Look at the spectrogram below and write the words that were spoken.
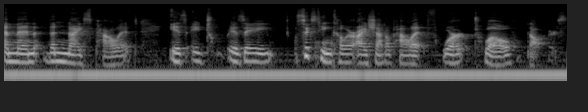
and then the Nice palette is a, is a 16 color eyeshadow palette for $12.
